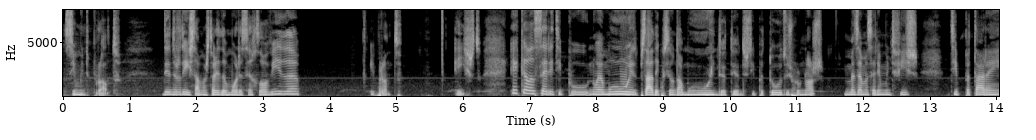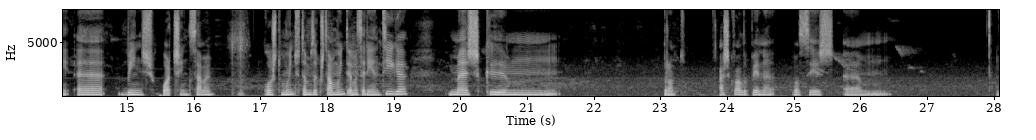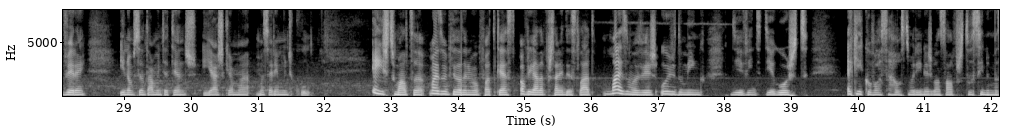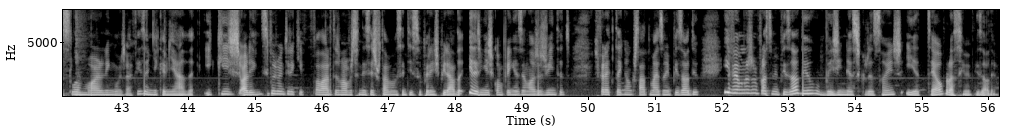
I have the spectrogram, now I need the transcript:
Assim, muito por alto. Dentro disto há uma história de amor a ser resolvida. E pronto. É isto. É aquela série tipo, não é muito pesada, é que precisam estar muito atentos tipo, a todos os pormenores, mas é uma série muito fixe, tipo para estarem a binge watching, sabem? Gosto muito, estamos a gostar muito. É uma série antiga, mas que. Hum, pronto. Acho que vale a pena vocês um, verem e não precisam estar muito atentos. E acho que é uma, uma série muito cool. É isto, malta. Mais um episódio no meu podcast. Obrigada por estarem desse lado mais uma vez. Hoje, domingo, dia 20 de agosto aqui com a vossa host Marinas Gonçalves. Estou assim numa slow morning, mas já fiz a minha caminhada e quis, olhem, simplesmente vir aqui falar das novas tendências porque estava-me a sentir super inspirada e das minhas comprinhas em lojas vintage. Espero que tenham gostado de mais um episódio e vemo-nos no próximo episódio. beijinho nesses corações e até ao próximo episódio.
